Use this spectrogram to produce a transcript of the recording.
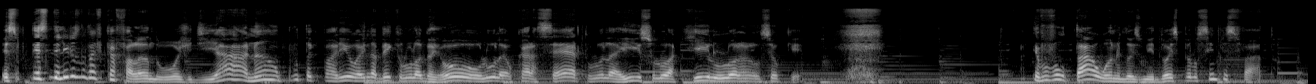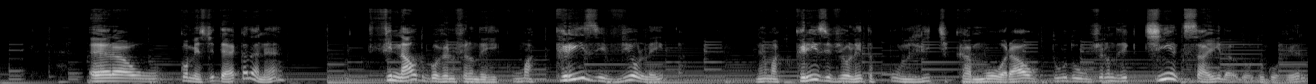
Esse, esse Delírios não vai ficar falando hoje de ah, não, puta que pariu, ainda bem que o Lula ganhou, o Lula é o cara certo, o Lula é isso, o Lula é aquilo, o Lula não sei o quê. Eu vou voltar ao ano de 2002 pelo simples fato. Era o começo de década, né? Final do governo Fernando Henrique, uma crise violenta, né? uma crise violenta política, moral, tudo. O Fernando Henrique tinha que sair do, do governo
